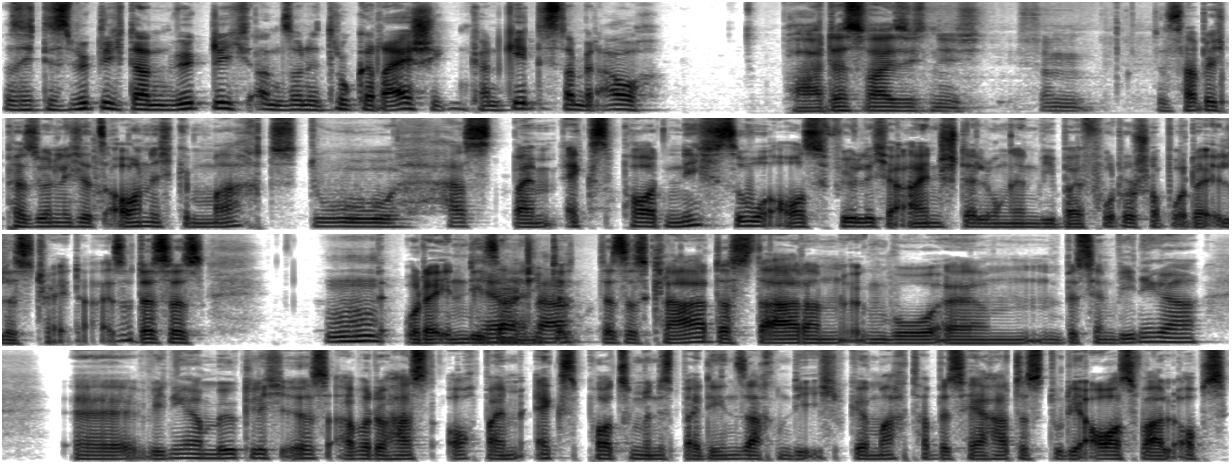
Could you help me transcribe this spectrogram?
dass ich das wirklich dann wirklich an so eine Druckerei schicken kann? Geht es damit auch? Boah, das weiß ich nicht. Für- das habe ich persönlich jetzt auch nicht gemacht. Du hast beim Export nicht so ausführliche Einstellungen wie bei Photoshop oder Illustrator. Also das ist Mhm. oder InDesign. D- das ist klar, dass da dann irgendwo ähm, ein bisschen weniger, äh, weniger möglich ist, aber du hast auch beim Export, zumindest bei den Sachen, die ich gemacht habe bisher, hattest du die Auswahl, ob es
